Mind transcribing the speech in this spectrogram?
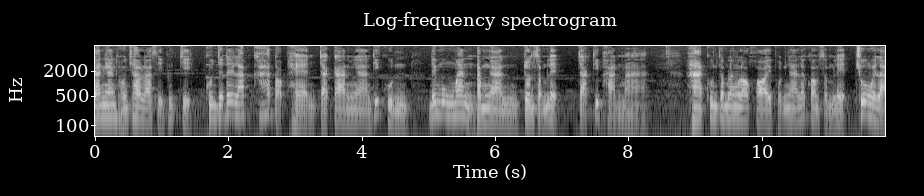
การงานของชาวราศีพฤศจิก คุณจะได้รับค่าตอบแทนจากการงานที่คุณ ได้มุ่งมั่นทำงานจนสำเร็จจากที่ผ่านมา หากคุณกำลังรอคอยผลงานและความสำเร็จ ช่วงเวลา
